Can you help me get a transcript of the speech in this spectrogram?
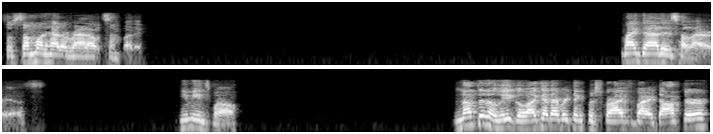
So someone had to rat out somebody. My dad is hilarious. He means well. Nothing illegal. I get everything prescribed by a doctor,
